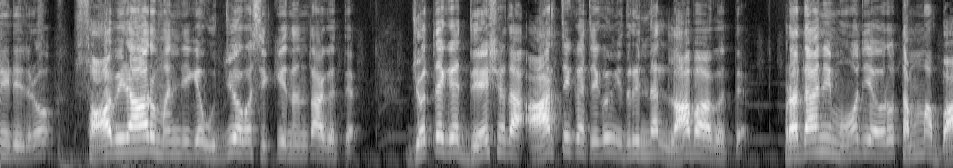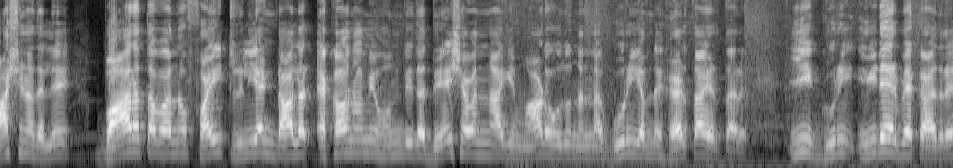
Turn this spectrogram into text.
ನೀಡಿದರೂ ಸಾವಿರಾರು ಮಂದಿಗೆ ಉದ್ಯೋಗ ಸಿಕ್ಕಿದಂತಾಗುತ್ತೆ. ಜೊತೆಗೆ ದೇಶದ ಆರ್ಥಿಕತೆಗೂ ಇದರಿಂದ ಲಾಭ ಆಗುತ್ತೆ. ಪ್ರಧಾನಿ ಮೋದಿಯವರು ತಮ್ಮ ಭಾಷಣದಲ್ಲಿ ಭಾರತವನ್ನು ಫೈವ್ ಟ್ರಿಲಿಯನ್ ಡಾಲರ್ ಎಕಾನಮಿ ಹೊಂದಿದ ದೇಶವನ್ನಾಗಿ ಮಾಡುವುದು ನನ್ನ ಗುರಿ ಎಂದು ಹೇಳ್ತಾ ಇರ್ತಾರೆ. ಈ ಗುರಿ ಈಡೇರಬೇಕಾದ್ರೆ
